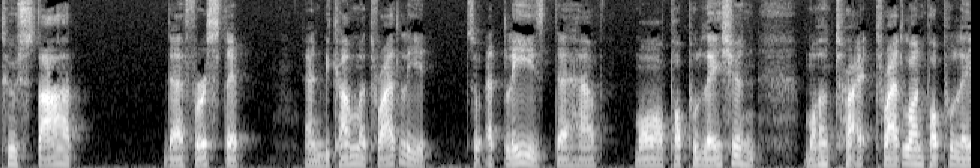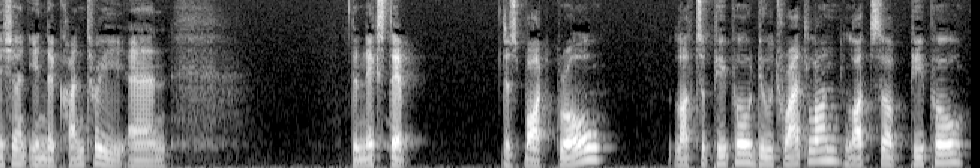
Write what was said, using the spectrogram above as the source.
to start their first step and become a triathlete, so at least they have more population, more tri- triathlon population in the country, and the next step, the sport grow. Lots of people do triathlon. Lots of people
